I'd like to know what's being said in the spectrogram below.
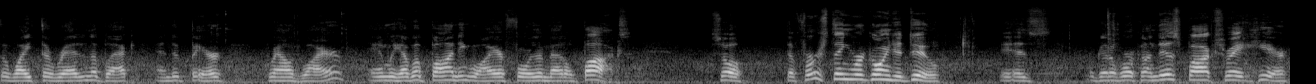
the white the red and the black and the bare ground wire. And we have a bonding wire for the metal box. So the first thing we're going to do is we're going to work on this box right here.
